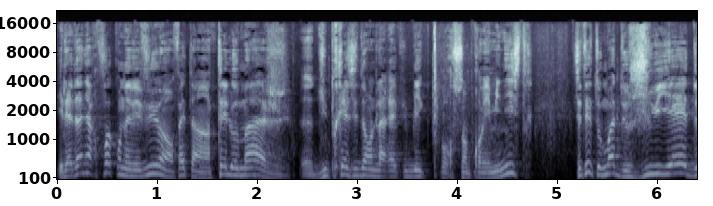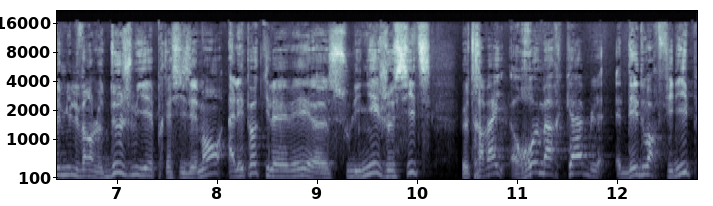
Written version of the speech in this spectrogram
Et la dernière fois qu'on avait vu en fait un tel hommage euh, du président de la République pour son premier ministre, c'était au mois de juillet 2020, le 2 juillet précisément. À l'époque, il avait souligné, je cite, le travail remarquable d'Édouard Philippe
